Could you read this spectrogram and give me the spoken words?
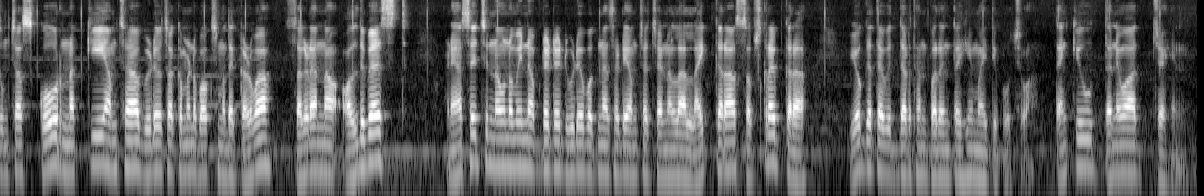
तुमचा स्कोर नक्की आमच्या व्हिडिओचा कमेंट बॉक्समध्ये कळवा. सगळ्यांना ऑल दी बेस्ट आणि असेच नवनवीन अपडेटेड व्हिडिओ बघण्यासाठी आमच्या चॅनलला लाईक करा सबस्क्राईब करा. योग्य त्या विद्यार्थ्यांपर्यंत ही माहिती पोचवा थँक्यू धन्यवाद. जय हिंद.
